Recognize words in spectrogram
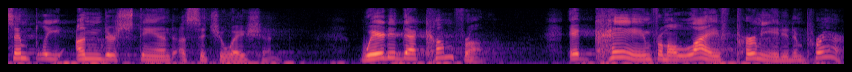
simply understand a situation. Where did that come from? It came from a life permeated in prayer.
